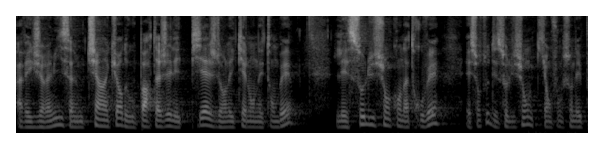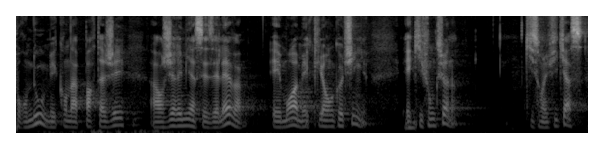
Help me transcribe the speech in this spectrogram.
avec Jérémy, ça nous tient à cœur de vous partager les pièges dans lesquels on est tombé, les solutions qu'on a trouvées, et surtout des solutions qui ont fonctionné pour nous, mais qu'on a partagées, alors Jérémy à ses élèves, et moi à mes clients en coaching, et qui fonctionnent, qui sont efficaces.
